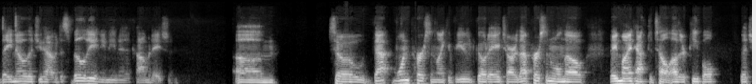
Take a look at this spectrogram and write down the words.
They know that you have a disability and you need an accommodation. Um, so that one person, like if you go to HR, that person will know they might have to tell other people that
